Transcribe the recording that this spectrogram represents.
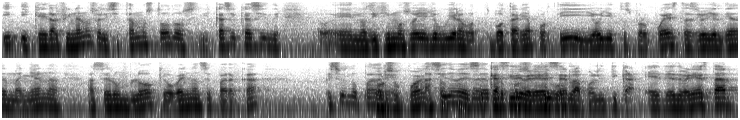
y, y- y que al final nos felicitamos todos y casi casi de- eh, nos dijimos, oye, yo hubiera vot- votaría por ti y oye tus propuestas y oye el día de mañana hacer un bloque o vénganse para acá. Eso es lo padre. Por supuesto. Así debe de ser. Que así debería de ser la política. Eh, de- debería estar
